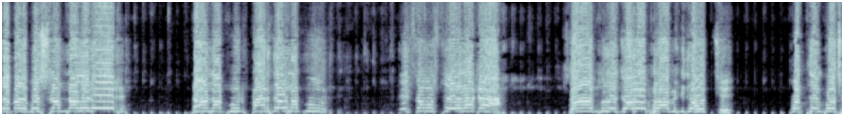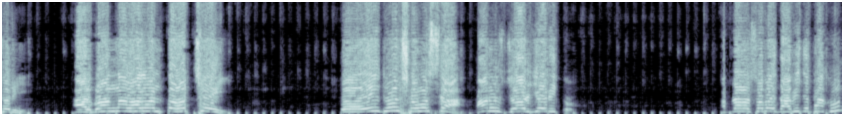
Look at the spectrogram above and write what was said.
তারপরে বৈষ্ণবনগরের দাওনাপুর, পার দাওনাপুর, এই সমস্ত এলাকা সবগুলো জলপ্লাবিত হচ্ছে প্রত্যেক বছরই। আর গঙ্গা ভাঙন তো হচ্ছেই। তো এই দুই সমস্যা মানুষ জর্জরিত। আপনারা সবাই দাবিতে থাকুন।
